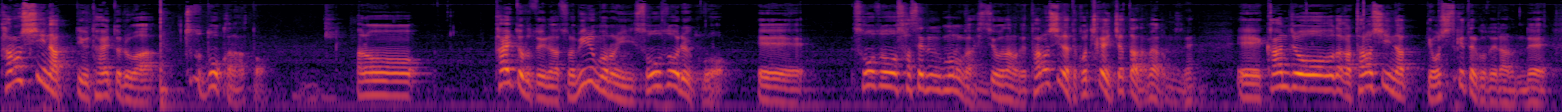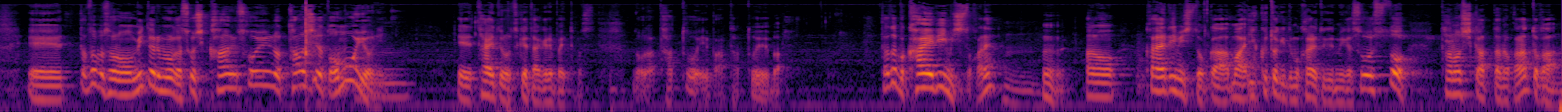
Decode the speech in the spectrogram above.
ー楽しいなっていうタイトルはちょっとどうかなと。あのータイトルというのはその見る者に想像力を、えー想像させるものが必要なので、楽しいなってこっちから言っちゃったらダメだと思うんですね。えー感情だから楽しいなって押し付けてることになるんで、えー例えばその見てる者が少しかんそういうの楽しいなと思うように、えータイトルをつけてあげればいいと思います。どうだ？例えば例えば。例えば帰り道とかね、うん。あの帰り道とか、まあ、行く時でも帰る時でもいいけどそうすると楽しかったのかなとか、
